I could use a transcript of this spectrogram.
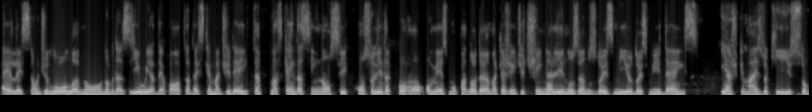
a eleição de Lula no, no Brasil e a derrota da extrema-direita, mas que ainda assim não se consolida como o mesmo panorama que a gente tinha ali nos anos 2000, 2010. E acho que mais do que isso,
